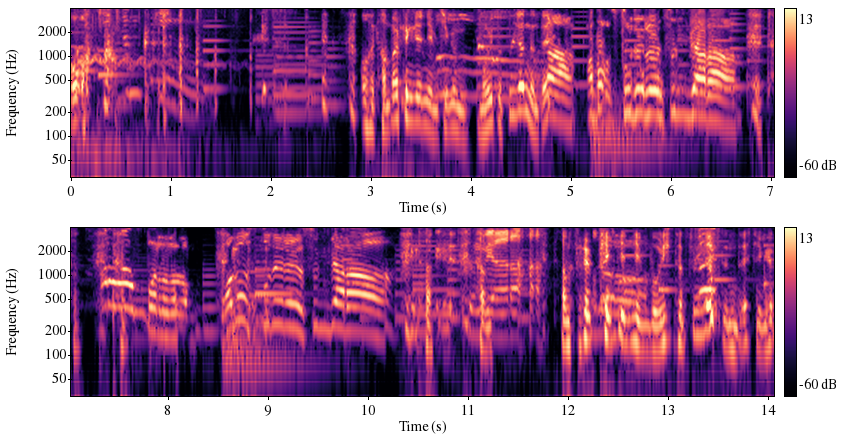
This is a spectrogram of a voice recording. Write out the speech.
어, 기승핑. 어 단발펭귄님 지금 모니터 뚫렸는데? 자, 바다 소리를 숭배하라. 바람 바라람. 바다 소리를 숭배하라. 준비하라 단발펭귄님 모니터 뚫렸는데 지금?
